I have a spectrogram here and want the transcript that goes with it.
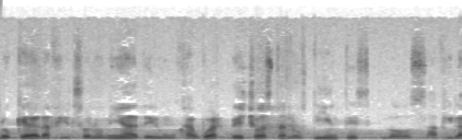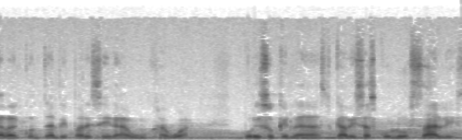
lo que era la fisonomía de un jaguar. De hecho, hasta los dientes los afilaban con tal de parecer a un jaguar. Por eso que las cabezas colosales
